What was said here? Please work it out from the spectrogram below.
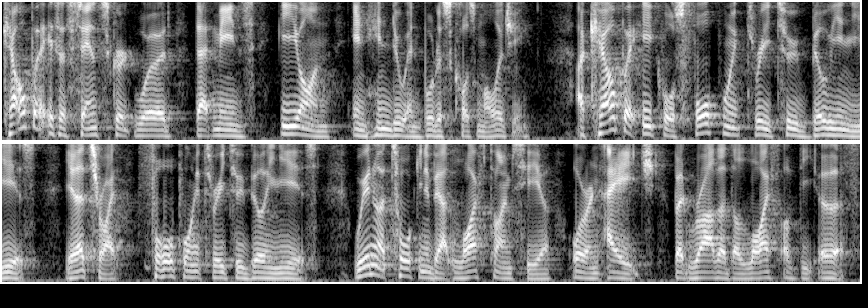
Kalpa is a Sanskrit word that means eon in Hindu and Buddhist cosmology. A kalpa equals 4.32 billion years. Yeah, that's right, 4.32 billion years. We're not talking about lifetimes here or an age, but rather the life of the earth.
